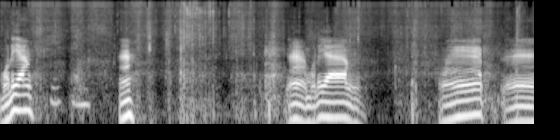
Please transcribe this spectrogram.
หมดหรือยังฮะอ่าหมดหรือยังแวบอ่า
